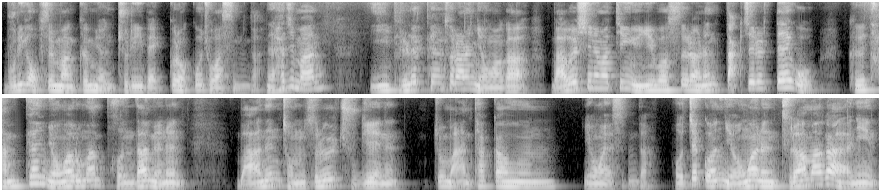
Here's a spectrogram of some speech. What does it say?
무리가 없을 만큼 연출이 매끄럽고 좋았습니다. 네, 하지만 이 블랙팬서라는 영화가 마블 시네마틱 유니버스라는 딱지를 떼고 그 단편 영화로만 본다면은 많은 점수를 주기에는 좀 안타까운 영화였습니다. 어쨌건 영화는 드라마가 아닌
